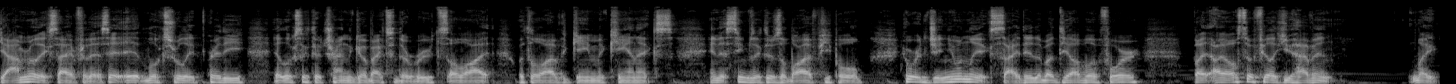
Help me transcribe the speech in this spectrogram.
yeah, I'm really excited for this. It, it, looks really pretty. It looks like they're trying to go back to their roots a lot with a lot of the game mechanics. And it seems like there's a lot of people who are genuinely excited about Diablo 4. But I also feel like you haven't like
